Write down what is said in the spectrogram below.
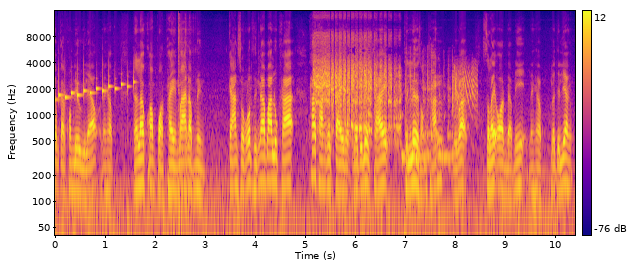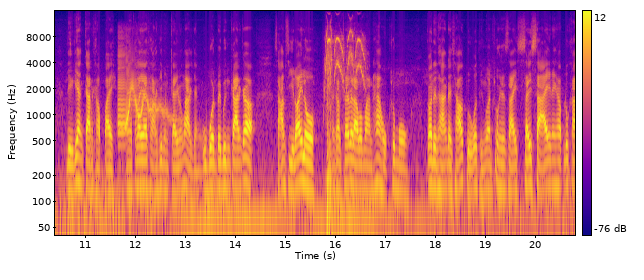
จำกัดความเร็วอยู่แล้วนะครับแล้วความปลอดภัยมาอันดับหนึ่ง การส่งรถถึงหน้าบ้านลูกค้า ถ้าทางไกลๆเนี่ยเราจะเลือกใช้เทรลเลอร์ 2 ชั้น หรือว่าสไลด์ออนแบบนี้นะครับเราจะเลี่ยงหลีกเลี่ยงการขับไปในระยะทางที่มันไกลมากๆ อย่างอุบลไปบึงการก็ 3-400 โลนะครับใช้เวลาประมาณ 5-6 ชั่วโมง ก็เดินทางแต่เช้าตู่ก็ถึงวันช่วงสายๆสายๆนะครับลูกค้า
